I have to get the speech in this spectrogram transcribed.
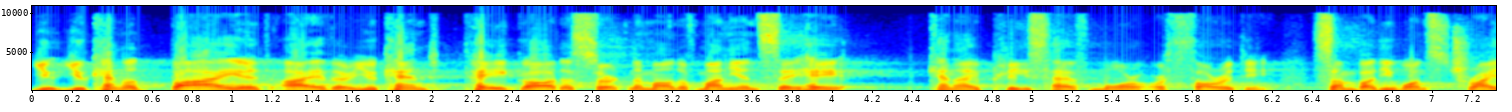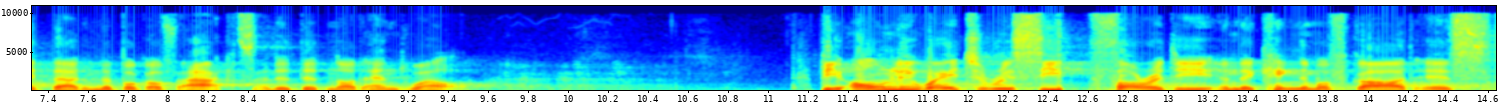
You, you cannot buy it either. You can't pay God a certain amount of money and say, hey, can I please have more authority? Somebody once tried that in the book of Acts and it did not end well. The only way to receive authority in the kingdom of God is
